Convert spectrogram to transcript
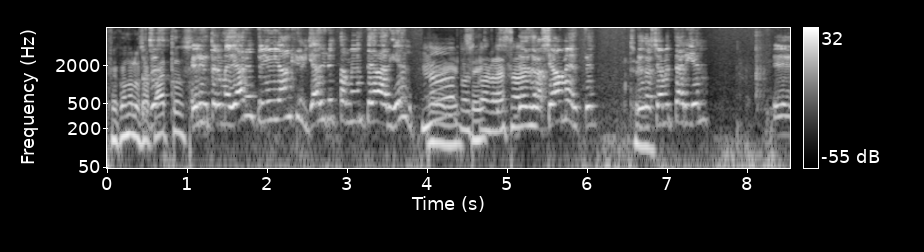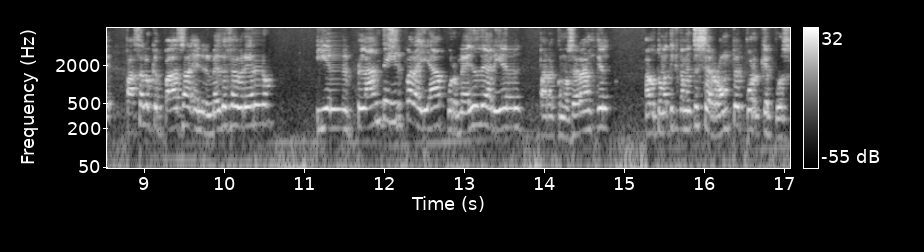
Fue cuando los Entonces, zapatos. El intermediario entre yo y Ángel ya directamente era Ariel. No, Eh, pues sí. con razón. Desgraciadamente, Sí. desgraciadamente Ariel, eh, pasa lo que pasa en el mes de febrero y el plan de ir para allá por medio de Ariel para conocer a Ángel automáticamente se rompe porque pues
